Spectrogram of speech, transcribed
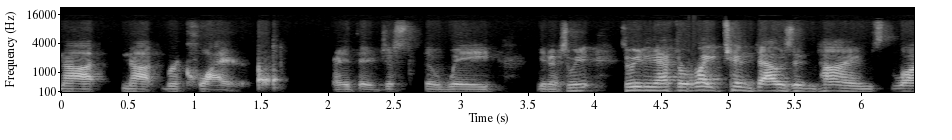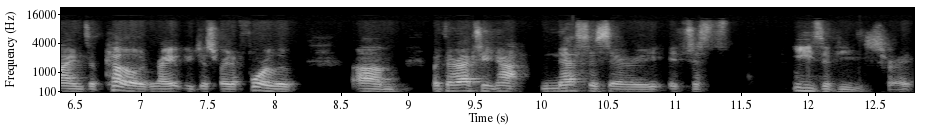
not not required, right? They're just the way you know. So we so we didn't have to write ten thousand times lines of code, right? We just write a for loop, um, but they're actually not necessary. It's just ease of use, right?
